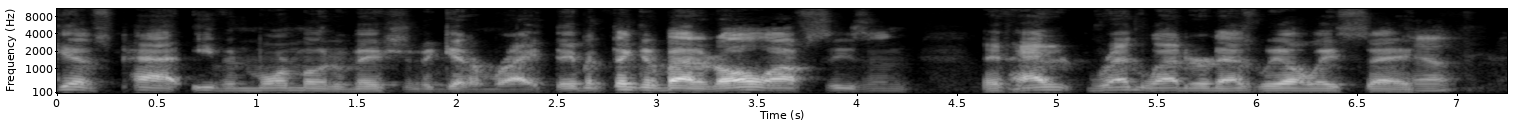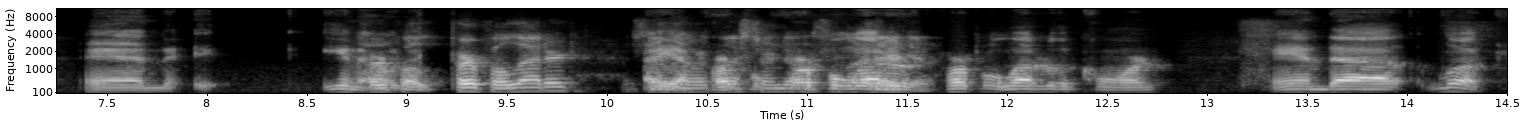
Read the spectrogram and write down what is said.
gives Pat even more motivation to get them right. They've been thinking about it all off season. They've had it red lettered, as we always say. Yeah. And you know, purple, purple lettered. Uh, yeah, purple, purple letter, purple letter of the corn. And uh, look,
